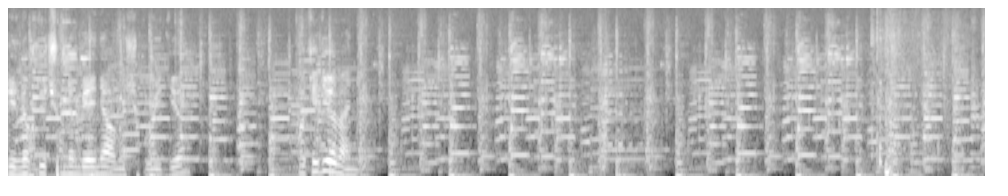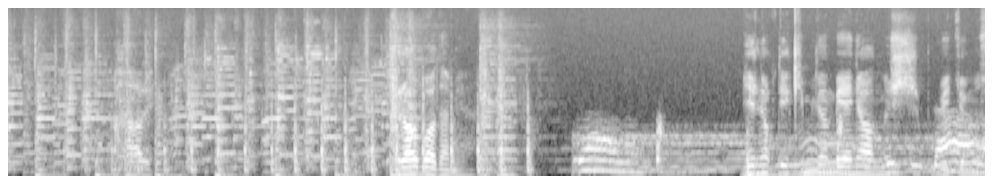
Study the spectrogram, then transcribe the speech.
1.3 milyon beğeni almış bu video. Hak ediyor bence. Abi. Kral bu adam ya. 1.2 milyon beğeni almış bu videomuz.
